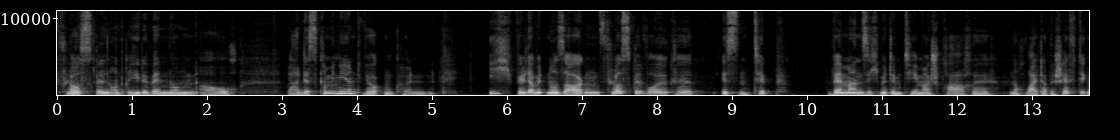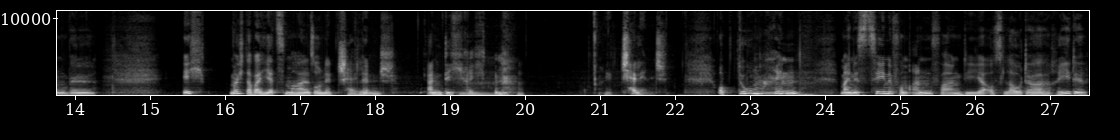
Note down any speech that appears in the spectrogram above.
Floskeln und Redewendungen auch ja, diskriminierend wirken können. Ich will damit nur sagen, Floskelwolke ist ein Tipp, wenn man sich mit dem Thema Sprache noch weiter beschäftigen will. Ich möchte aber jetzt mal so eine Challenge an dich richten. eine Challenge. Ob du mein, meine Szene vom Anfang, die ja aus lauter Rede,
